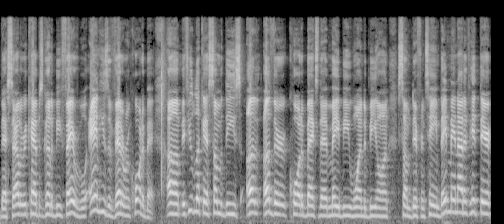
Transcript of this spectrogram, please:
That salary cap is going to be favorable, and he's a veteran quarterback. Um, if you look at some of these other quarterbacks that may be to be on some different team, they may not have hit their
